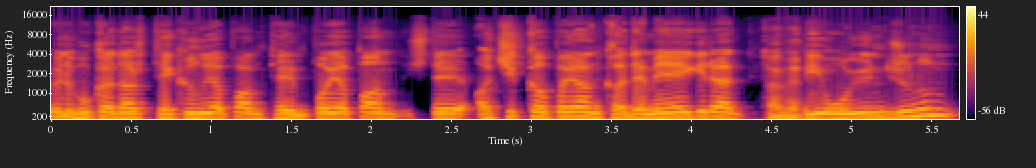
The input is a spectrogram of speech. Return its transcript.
Böyle bu kadar tackle yapan, tempo yapan, işte açık kapayan, kademeye giren Tabii. bir oyuncunun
